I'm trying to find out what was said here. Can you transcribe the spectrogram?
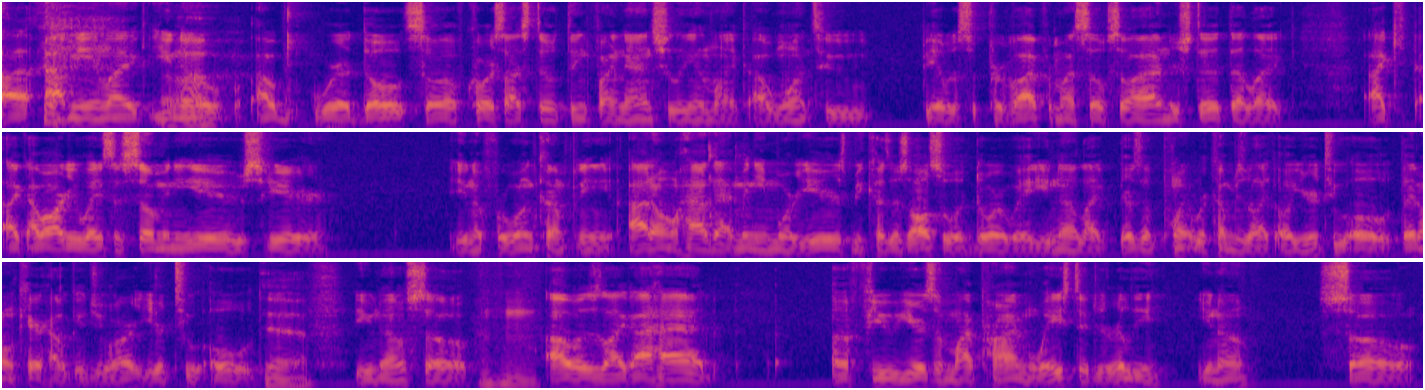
I, I mean, like you know, uh-huh. I, we're adults, so of course I still think financially, and like I want to be able to provide for myself. So I understood that, like, I c- like I've already wasted so many years here, you know, for one company. I don't have that many more years because there's also a doorway. You know, like there's a point where companies are like, "Oh, you're too old." They don't care how good you are. You're too old Yeah. you know so mm-hmm. i was like i had a few years of my prime wasted really you know so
